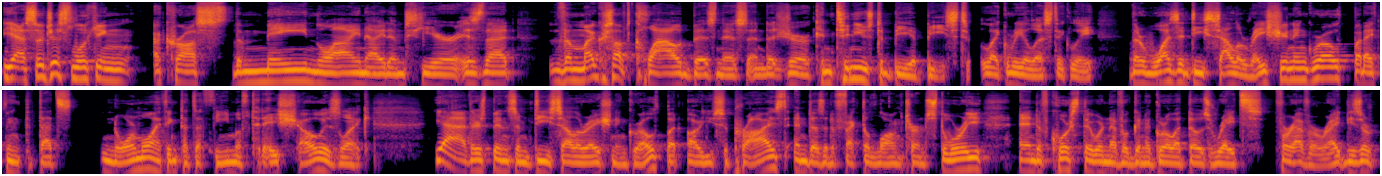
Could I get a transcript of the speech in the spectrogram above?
Yeah, so just looking across the main line items here is that the Microsoft cloud business and Azure continues to be a beast, like realistically. There was a deceleration in growth, but I think that that's normal. I think that's a theme of today's show is like, yeah, there's been some deceleration in growth, but are you surprised? And does it affect the long term story? And of course, they were never going to grow at those rates forever, right? These are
